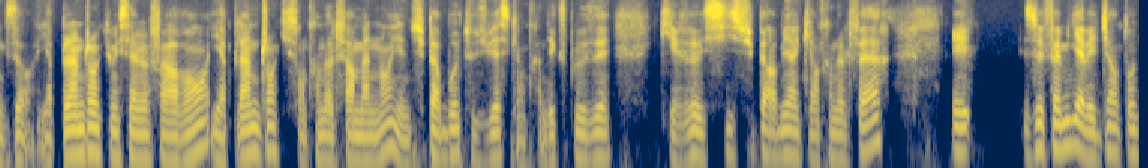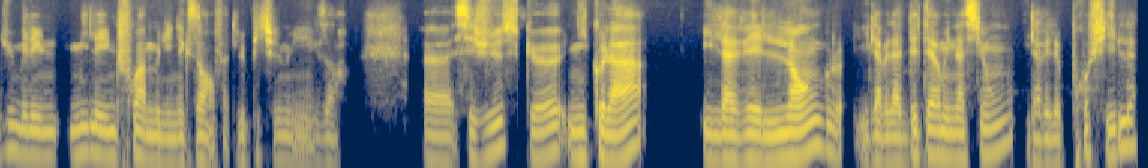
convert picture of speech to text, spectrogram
Exor. Il y a plein de gens qui ont essayé de le faire avant. Il y a plein de gens qui sont en train de le faire maintenant. Il y a une super boîte aux US qui est en train d'exploser, qui réussit super bien et qui est en train de le faire. Et The Family avait déjà entendu mille et une, mille et une fois en fait, le pitch de Molinexor. Euh, c'est juste que Nicolas, il avait l'angle, il avait la détermination, il avait le profil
